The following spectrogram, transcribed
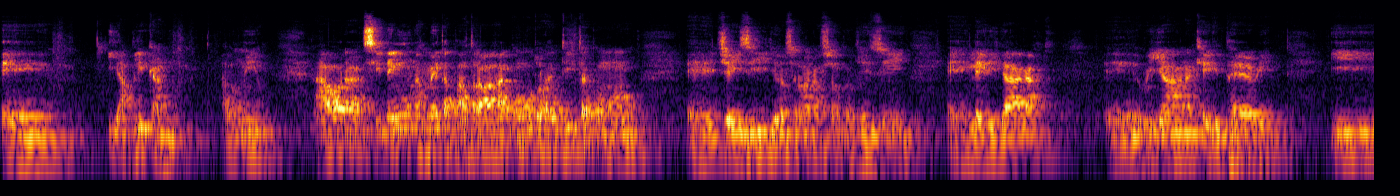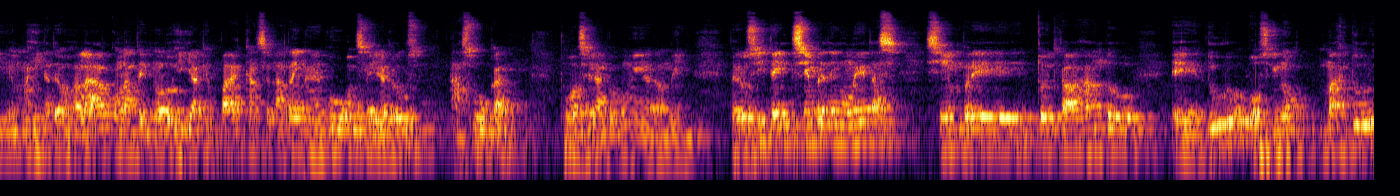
eh, y aplicando a lo mío. Ahora, si tengo unas metas para trabajar con otros artistas como eh, Jay-Z, quiero hacer una canción con Jay-Z, Lady Gaga, Rihanna, Katy Perry, y imagínate, ojalá con la tecnología que paz descanse la reina de Cuba, Celia Cruz, azúcar, puedo hacer algo con ella también. Pero sí, siempre tengo metas, siempre estoy trabajando eh, duro, o si no, más duro,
